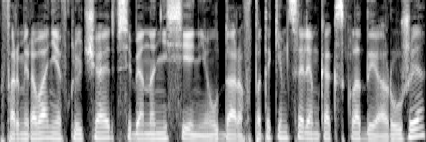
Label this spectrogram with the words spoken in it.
Формирование включает в себя нанесение ударов по таким целям, как склады оружия,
